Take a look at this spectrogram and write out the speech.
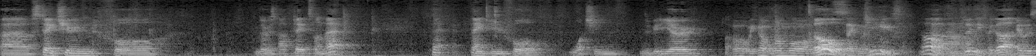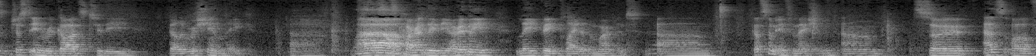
uh, stay tuned for those updates on that. Th- Thank you for watching the video. Oh, we got one more Oh, segment. jeez. Oh, Um, completely forgot. It was just in regards to the Belarusian league. Uh, This is Wow. currently the only league being played at the moment. Um, got some information. Um, so, as of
